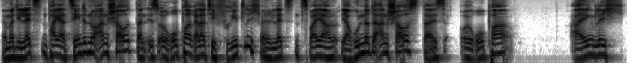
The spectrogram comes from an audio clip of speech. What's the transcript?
Wenn man die letzten paar Jahrzehnte nur anschaut, dann ist Europa relativ friedlich. Wenn du die letzten zwei Jahr Jahrhunderte anschaust, da ist Europa eigentlich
